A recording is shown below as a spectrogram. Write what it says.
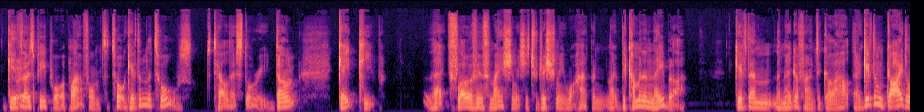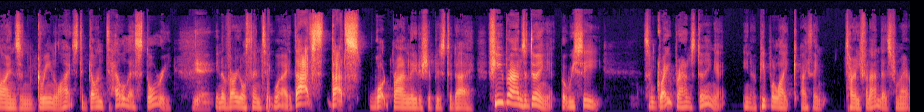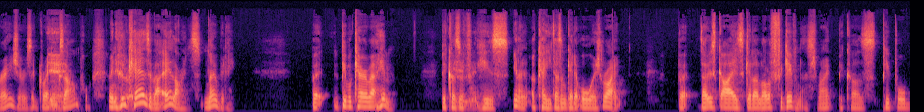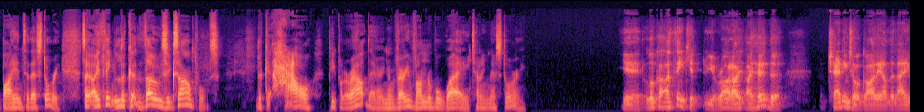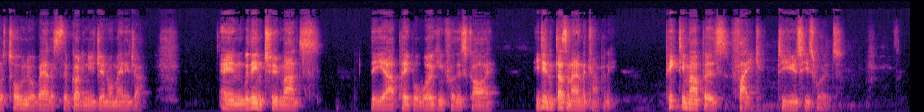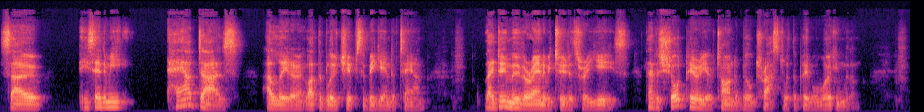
Give True. those people a platform to talk, give them the tools to tell their story. Don't gatekeep that flow of information, which is traditionally what happened. Like become an enabler. Give them the megaphone to go out there. Give them guidelines and green lights to go and tell their story Yeah. in a very authentic way. That's that's what brand leadership is today. Few brands are doing it, but we see some great brands doing it. You know, people like I think Tony Fernandes from AirAsia is a great Yeah. example. I mean, who True. cares about airlines? Nobody. But people care about him because Yeah, of mate. his, you know, okay, he doesn't get it always right. But those guys get a lot of forgiveness, right? Because people buy into their story. So I think look at those examples. Look at how people are out there in a very vulnerable way telling their story. Yeah, look, I think you're, you're right. I, I heard the chatting to a guy the other day. He was talking to about us. They've got a new general manager, and within two months, the uh, people working for this guy, he didn't doesn't own the company, picked him up as fake, to use his words. So he said to me, "How does a leader like the blue chips, the big end of town, they do move around every two to three years?" they have a short period of time to build trust with the people working with them.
